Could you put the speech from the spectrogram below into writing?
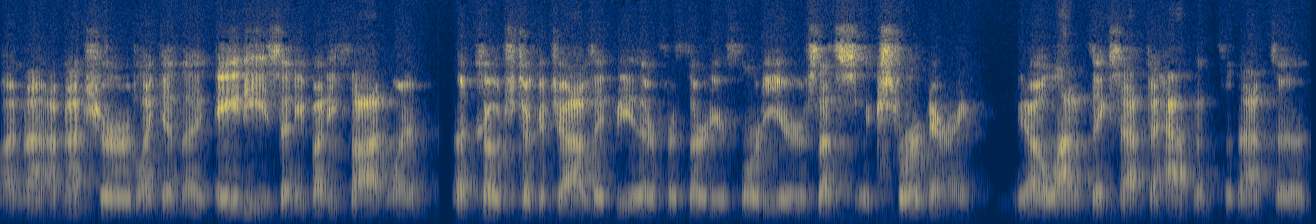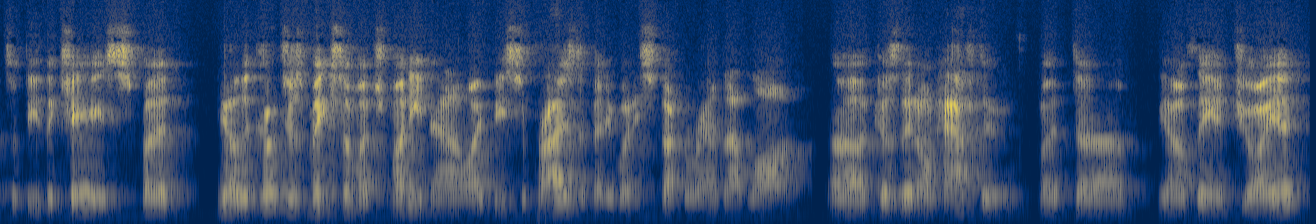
I'm not. I'm not sure. Like in the '80s, anybody thought when a coach took a job they'd be there for 30 or 40 years. That's extraordinary. You know, a lot of things have to happen for that to, to be the case. But you know, the coaches make so much money now. I'd be surprised if anybody stuck around that long because uh, they don't have to. But uh, you know, if they enjoy it,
